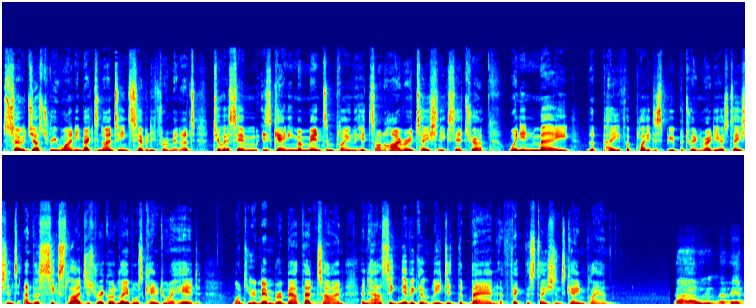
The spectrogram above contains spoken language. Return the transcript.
So, just rewinding back to 1970 for a minute, 2SM is gaining momentum, playing the hits on high rotation, etc. When in May, the pay for play dispute between radio stations and the six largest record labels came to a head. What do you remember about that time, and how significantly did the ban affect the station's game plan? Um, it,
